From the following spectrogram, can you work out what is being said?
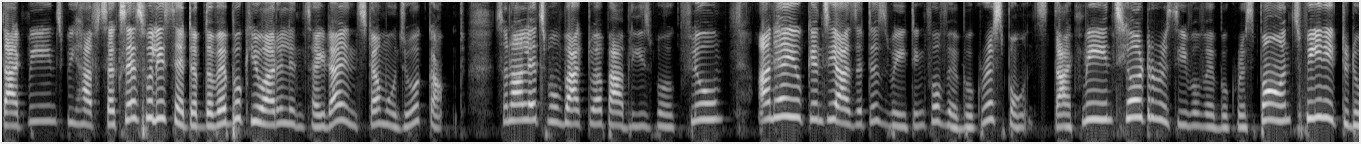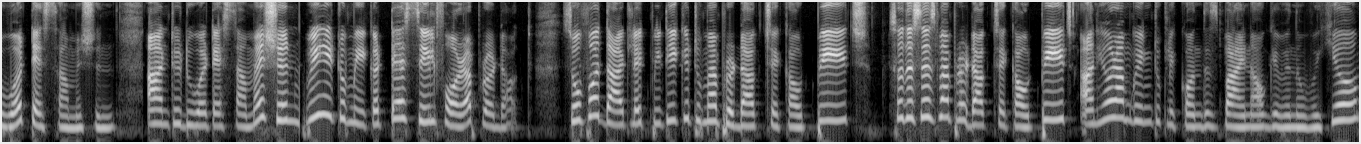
That means we have successfully set up the webhook URL inside our InstaMojo account. So now let's move back to our Pabbly's workflow and here you can see as it is waiting for webhook response. That means here to receive a webhook response we need to do a test submission and to do a test submission we need to make a test sale for our product. So for that let me take you to my product checkout page so this is my product checkout page and here I'm going to click on this buy now given over here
